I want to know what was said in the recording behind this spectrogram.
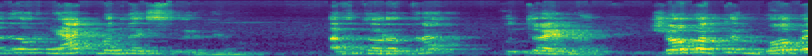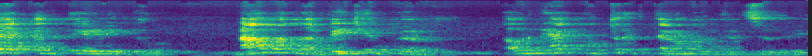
ಅದು ಅವ್ರನ್ನ ಯಾಕೆ ಬದಲಾಯಿಸಿದ್ರು ನೀವು? ಅದಕ್ಕೆ ಅವ್ರ ಹತ್ರ ಉತ್ತರ ಇಲ್ಲ. ಶೋಭಕ್ಕನ್ ಗೋ ಬ್ಯಾಕ್ ಅಂತ ಹೇಳಿದ್ದು ನಾವಲ್ಲ ಬಿ ಜೆ ಪಿಯವರು ಅವ್ರನ್ನ ಯಾಕೆ ಉತ್ತರಕ್ಕೆ ತಗೊಂಡು ನಿಲ್ಸಿದ್ರಿ?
